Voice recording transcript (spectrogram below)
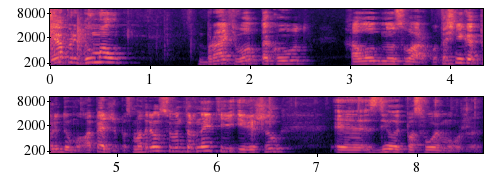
Я придумал брать вот такую вот холодную сварку. Точнее, как придумал. Опять же, посмотрелся в интернете и решил э, сделать по-своему уже.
